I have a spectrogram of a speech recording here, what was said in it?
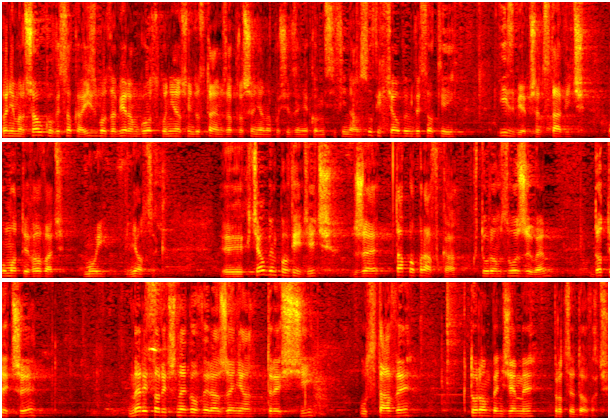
Panie Marszałku, Wysoka Izbo, zabieram głos, ponieważ nie dostałem zaproszenia na posiedzenie Komisji Finansów i chciałbym Wysokiej Izbie przedstawić, umotywować mój wniosek. Yy, Chciałbym powiedzieć, że ta poprawka, którą złożyłem, dotyczy merytorycznego wyrażenia treści ustawy, którą będziemy procedować.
